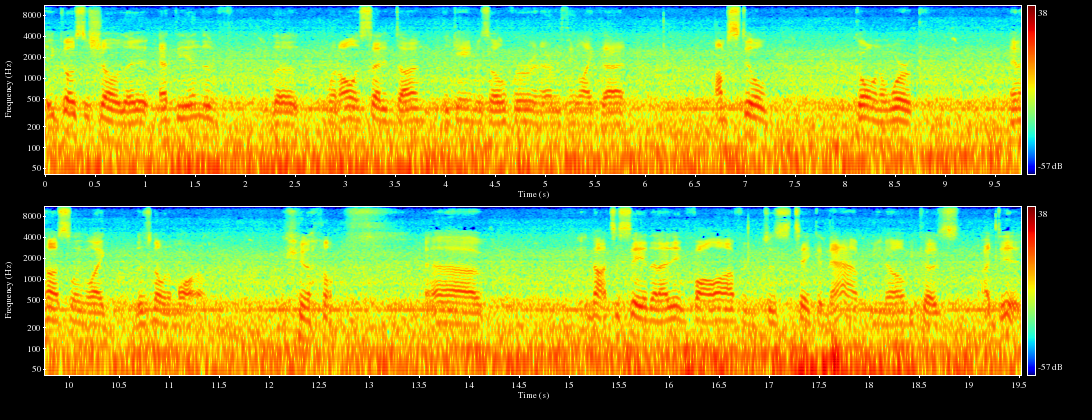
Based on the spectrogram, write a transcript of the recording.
It goes to show that it, at the end of the when all is said and done, the game is over and everything like that. I'm still going to work and hustling like there's no tomorrow. You know, uh, not to say that I didn't fall off and just take a nap, you know, because I did.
